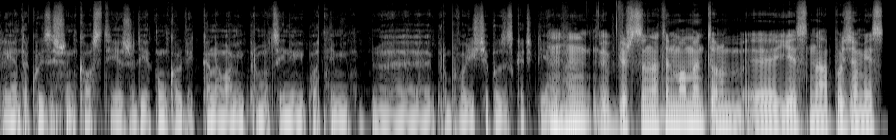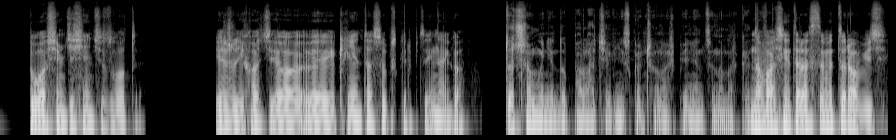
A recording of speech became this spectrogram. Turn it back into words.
client acquisition cost, jeżeli jakąkolwiek kanałami promocyjnymi, płatnymi e, próbowaliście pozyskać klienta? Mhm. Wiesz co, na ten moment on y, jest na poziomie 180 zł, jeżeli chodzi o y, klienta subskrypcyjnego. To czemu nie dopalacie w nieskończoność pieniędzy na marketing? No właśnie teraz chcemy to robić.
